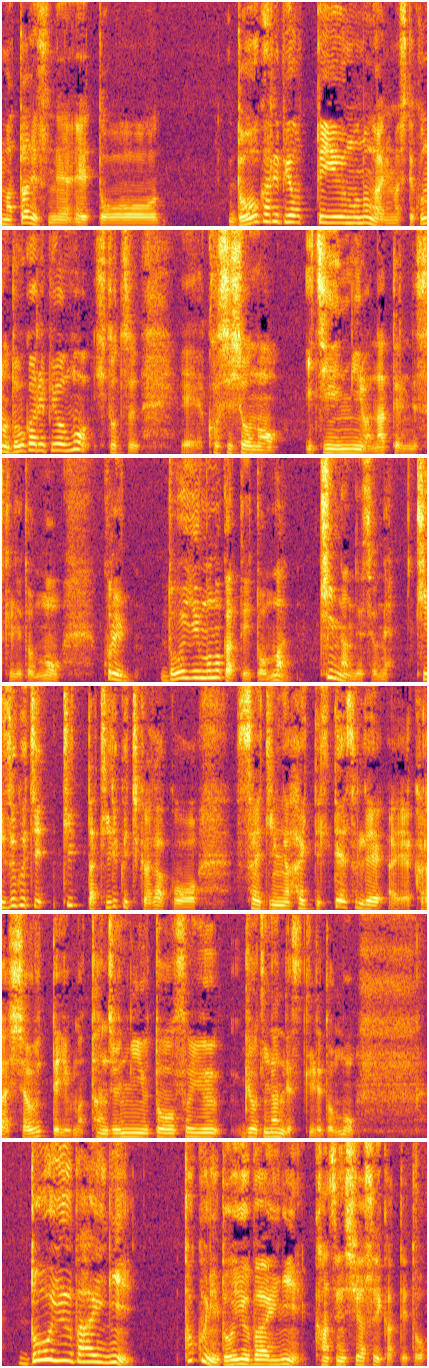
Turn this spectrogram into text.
またですね、えっ、ー、と、銅枯れ病っていうものがありまして、この銅枯れ病も一つ、えー、腰症の一因にはなってるんですけれども、これどういうものかっていうと、まあ、菌なんですよね。傷口、切った切り口からこう、細菌が入ってきて、それで、えー、枯らしちゃうっていう、まあ、単純に言うとそういう病気なんですけれども、どういう場合に、特にどういう場合に感染しやすいかっていうと、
